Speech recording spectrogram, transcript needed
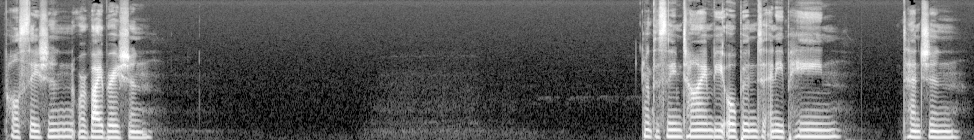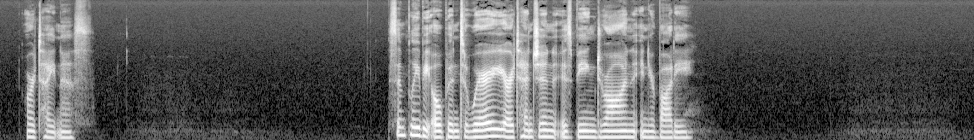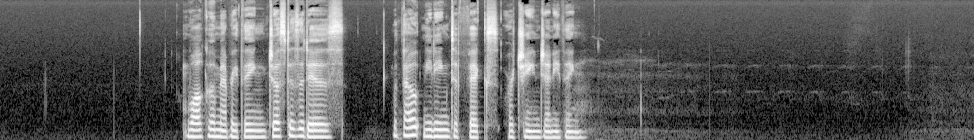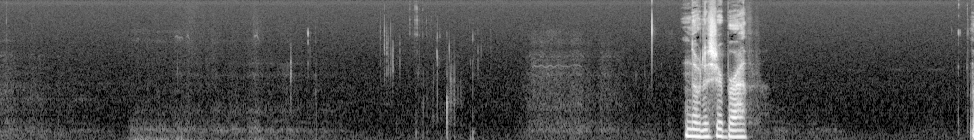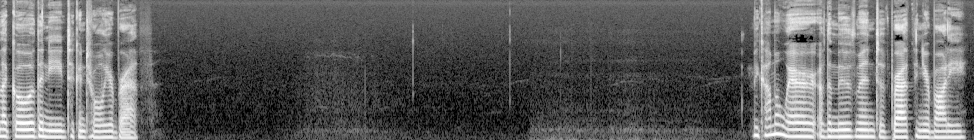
pulsation, or vibration. At the same time, be open to any pain, tension, or tightness. Simply be open to where your attention is being drawn in your body. Welcome everything just as it is without needing to fix or change anything. Notice your breath. Let go of the need to control your breath. Become aware of the movement of breath in your body.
